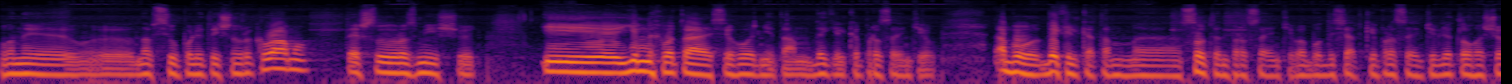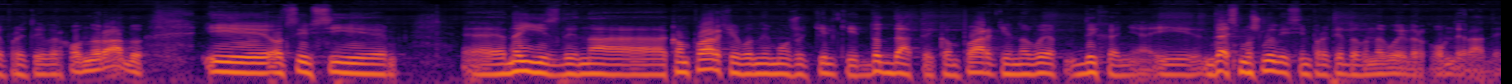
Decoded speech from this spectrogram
вони е, на всю політичну рекламу теж свою розміщують. І їм не вистачає сьогодні там декілька процентів, або декілька там е, сотень процентів, або десятки процентів для того, щоб пройти в Верховну Раду. І оці всі наїзди на компартію, вони можуть тільки додати компартії нове дихання і дасть можливість їм пройти до нової Верховної Ради.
